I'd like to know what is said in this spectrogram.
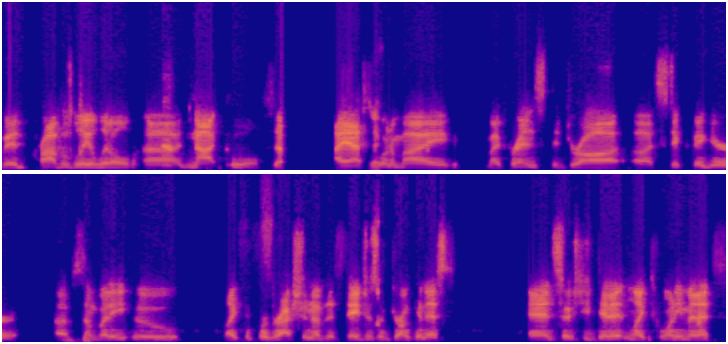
COVID, probably a little uh, not cool. So I asked one of my my friends to draw a stick figure of somebody who like the progression of the stages of drunkenness, and so she did it in like 20 minutes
